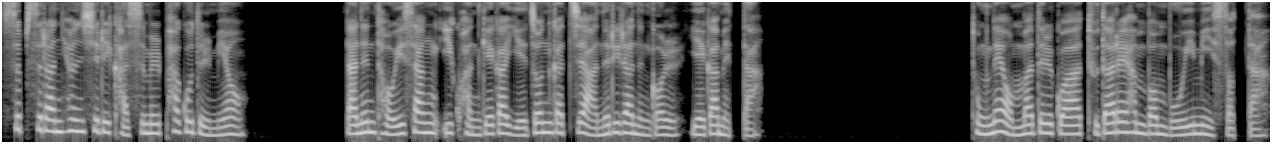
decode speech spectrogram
씁쓸한 현실이 가슴을 파고들며 나는 더 이상 이 관계가 예전 같지 않으리라는 걸 예감했다. 동네 엄마들과 두 달에 한 번 모임이 있었다.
